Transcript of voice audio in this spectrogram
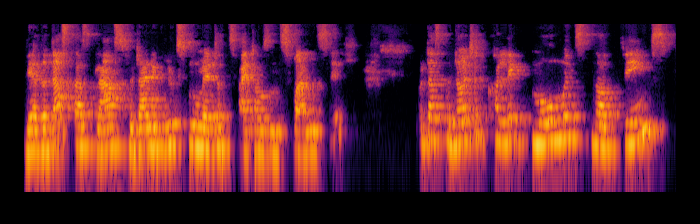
wäre das das Glas für deine Glücksmomente 2020. Und das bedeutet Collect Moments, not Things.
